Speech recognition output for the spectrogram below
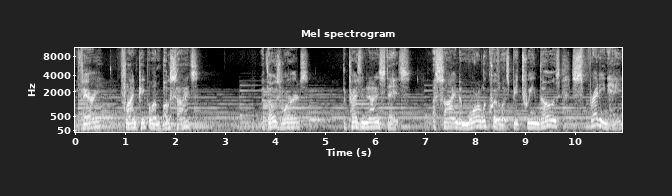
Very fine people on both sides? With those words, the President of the United States assigned a moral equivalence between those spreading hate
